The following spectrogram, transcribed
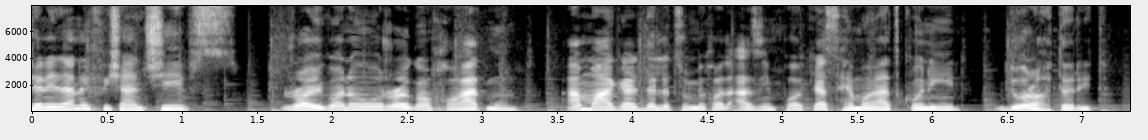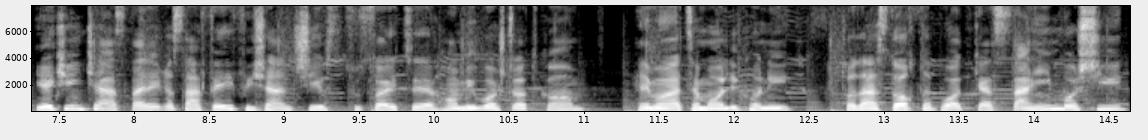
شنیدن Fish and Chips رایگان و رایگان خواهد موند. اما اگر دلتون می‌خواد از این پادکست حمایت کنید دو راه دارید. یکی اینکه از طریق صفحه Fish and Chips تو سایت حامی‌باش.com حمایت مالی کنید. تا در ساخت پادکست سهیم باشید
